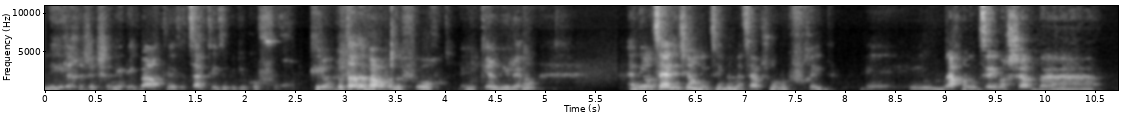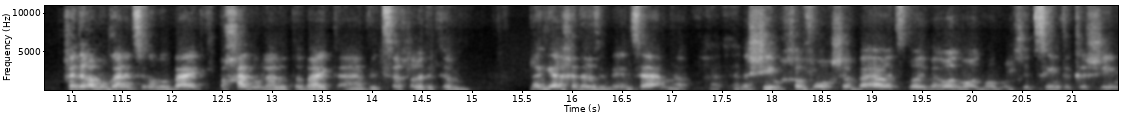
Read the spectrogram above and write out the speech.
אני אגיד לך שכשאני דיברתי אז הצגתי את זה בדיוק הפוך. כאילו, אותו דבר אבל הפוך, כהרגלנו. אני רוצה להגיד שאנחנו נמצאים במצב שהוא מפחיד. אנחנו נמצאים עכשיו בחדר המוגן אצלנו בבית, פחדנו לעלות הביתה ונצטרך לרדת גם, להגיע לחדר הזה באמצע. אנשים חוו עכשיו בארץ דברים מאוד מאוד מאוד מלחיצים וקשים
